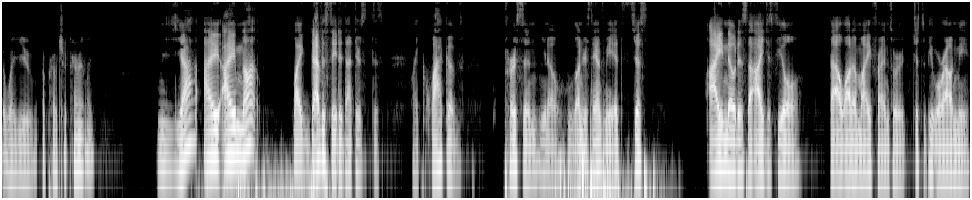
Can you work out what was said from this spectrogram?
the way you approach it currently? yeah, I I'm not like devastated that there's this like quack of person, you know, who understands me. It's just I notice that I just feel that a lot of my friends or just the people around me,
